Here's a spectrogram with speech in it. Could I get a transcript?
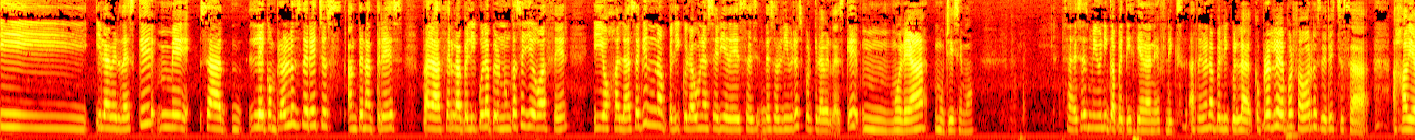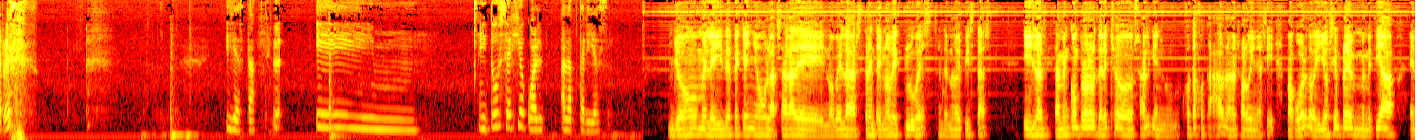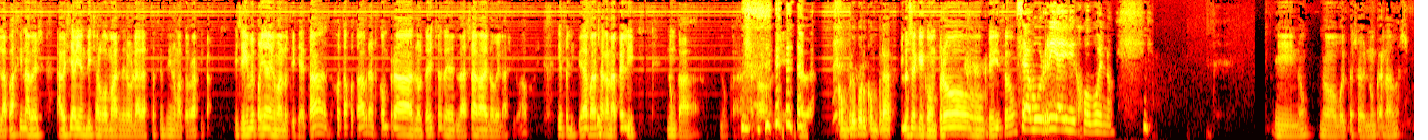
Y, y la verdad es que me, o sea, le compraron los derechos Antena 3 para hacer la película, pero nunca se llegó a hacer. Y ojalá saquen una película o una serie de, esos- de esos libros, porque la verdad es que mm, molea muchísimo. O sea, esa es mi única petición a Netflix. Hacer una película. Comprarle, por favor, los derechos a, a Javier y ya está. Y... mm, ¿Y tú, Sergio, cuál adaptarías? Yo me leí de pequeño la saga de novelas 39 clubes, 39 pistas, y también compró los derechos alguien, JJ Abrams o alguien así, me acuerdo, y yo siempre me metía en la página a ver, a ver si habían dicho algo más de sobre la adaptación cinematográfica. Y siempre ponía la misma noticia, "Ta- JJ Abrams compra los derechos de la saga de novelas. Y yo, "Ah, qué felicidad para sacar la peli. Nunca, nunca nada. Compré por comprar. No sé qué compró o qué hizo, se aburría y dijo, bueno, y no, no he vuelto a saber nunca nada más.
